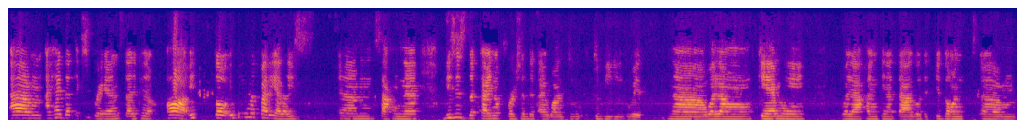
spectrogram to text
I, um, I had that experience that, oh, ito, ito yung nagpa-realize um, sa akin na this is the kind of person that I want to to be with na walang keme, wala kang tinatago that you don't um,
